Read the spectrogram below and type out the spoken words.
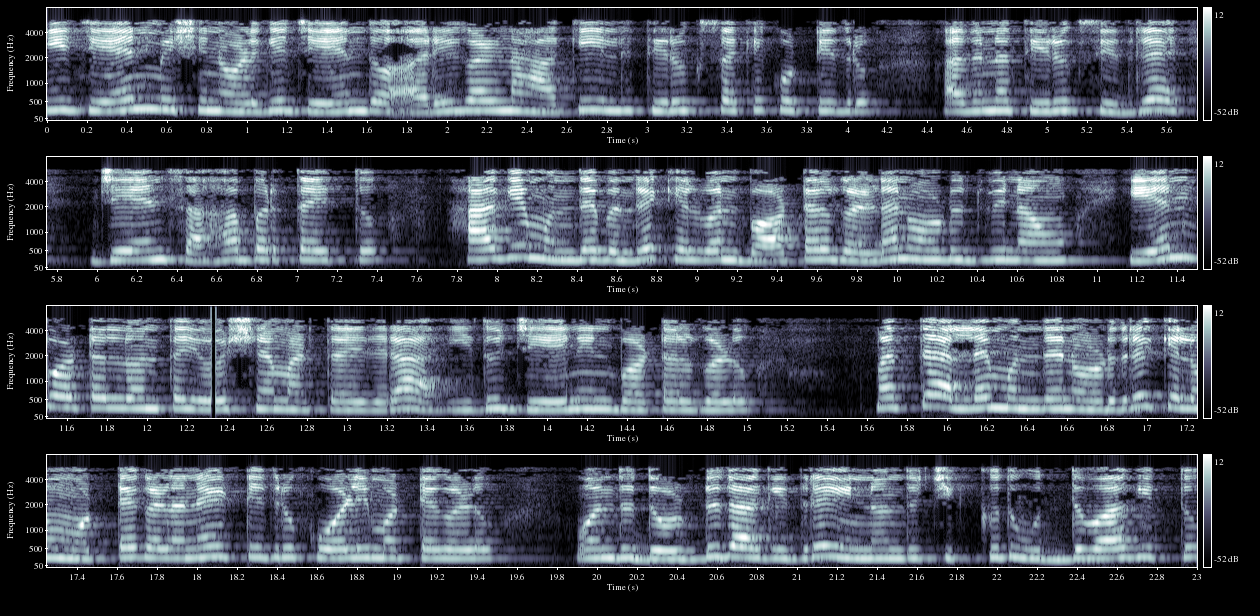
ಈ ಜೇನ್ ಮಿಷಿನ್ ಒಳಗೆ ಜೇನ್ದು ಅರಿಗಳನ್ನ ಹಾಕಿ ಇಲ್ಲಿ ತಿರುಗ್ಸಕ್ಕೆ ಕೊಟ್ಟಿದ್ರು. ಅದನ್ನ ತಿರುಗಿಸಿದ್ರೆ ಜೇನ್ ಸಹ ಬರ್ತಾ ಇತ್ತು. ಹಾಗೆ ಮುಂದೆ ಬಂದ್ರೆ ಕೆಲವೊಂದು ಬಾಟಲ್ಗಳನ್ನ ನೋಡಿದ್ವಿ ನಾವು. ಏನ್ ಬಾಟಲ್ ಅಂತ ಯೋಚನೆ ಮಾಡ್ತಾ ಇದ್ದೀರಾ ಇದು ಜೇನಿನ ಬಾಟಲ್ಗಳು. ಮತ್ತೆ ಅಲ್ಲೇ ಮುಂದೆ ನೋಡಿದ್ರೆ ಕೆಲವು ಮೊಟ್ಟೆಗಳನ್ನೇ ಇಟ್ಟಿದ್ರು, ಕೋಳಿ ಮೊಟ್ಟೆಗಳು. ಒಂದು ದೊಡ್ಡದಾಗಿದ್ರೆ ಇನ್ನೊಂದು ಚಿಕ್ಕದು ಉದ್ದವಾಗಿತ್ತು.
